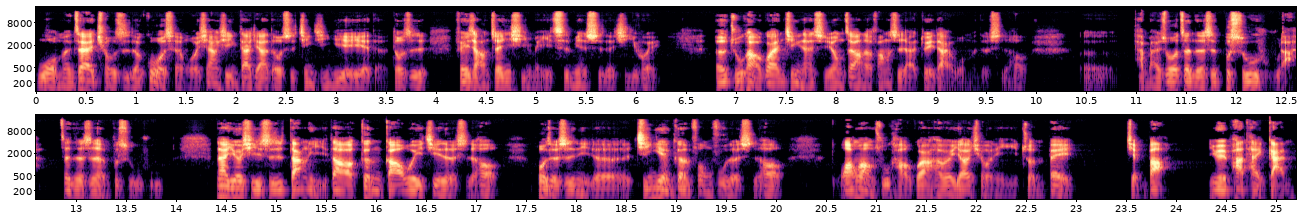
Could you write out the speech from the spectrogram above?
我们在求职的过程，我相信大家都是兢兢业业的，都是非常珍惜每一次面试的机会。而主考官竟然是用这样的方式来对待我们的时候，呃，坦白说，真的是不舒服啦，真的是很不舒服。那尤其是当你到更高位阶的时候，或者是你的经验更丰富的时候，往往主考官还会要求你准备简报，因为怕太干。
